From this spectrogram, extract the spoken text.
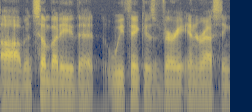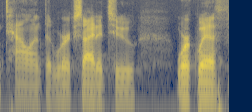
um, and somebody that we think is very interesting talent that we're excited to work with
